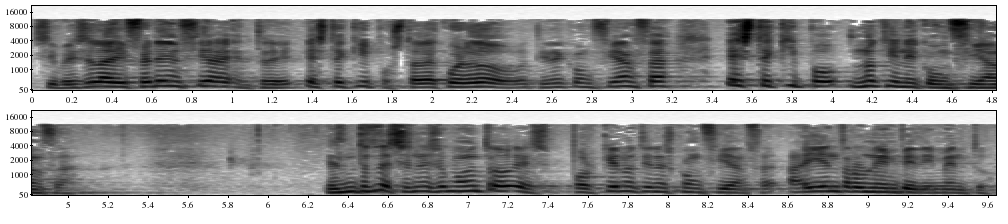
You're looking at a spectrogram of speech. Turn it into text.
si veis la diferencia entre este equipo está de acuerdo, tiene confianza, este equipo no tiene confianza. Entonces, en ese momento es, ¿por qué no tienes confianza? Ahí entra un impedimento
